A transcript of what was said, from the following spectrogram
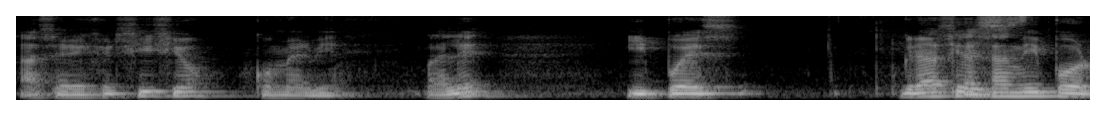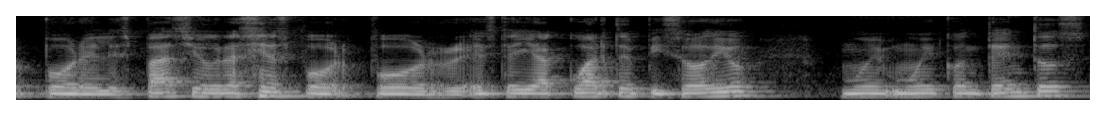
hacer ejercicio, comer bien, ¿vale? Y pues Gracias, pues Andy, por, por el espacio, gracias por, por este ya cuarto episodio. Muy, muy contentos.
